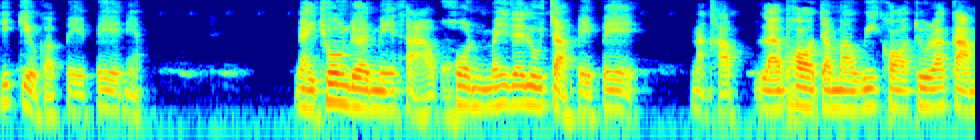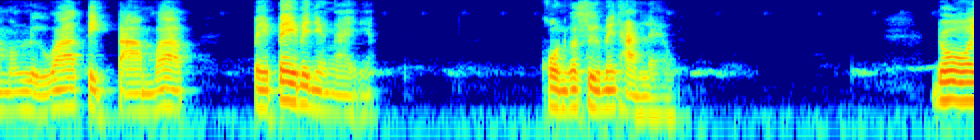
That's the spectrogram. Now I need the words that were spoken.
ที่เกี่ยวกับเปเป้เนี่ย ในช่วงเดือนเมษาคนไม่ได้รู้จักเปเป้นะครับ แล้วพอจะมาวิเคราะห์ธุรกรรมหรือว่าติดตามว่าเปเป้เป็นยังไงเนี่ย คนก็ซื้อไม่ทันแล้ว โดย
